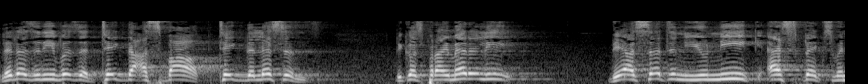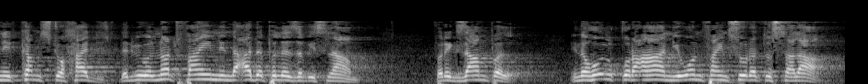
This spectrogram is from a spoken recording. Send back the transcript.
let us revisit, take the asbaq, take the lessons. Because primarily, there are certain unique aspects when it comes to Hajj that we will not find in the other pillars of Islam. For example, in the whole Quran, you won't find Surah to Salah.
